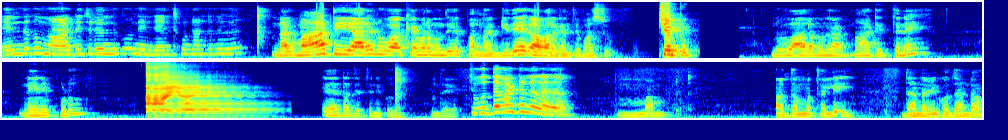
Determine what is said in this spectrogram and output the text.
ఎందుకు మాట ఇచ్చుడు ఎందుకు? నేను చేయించుకుంటా కదా. నాకు మాట ఇవ్వాలి నువ్వు ఆ కెమెరా ముందు చెప్పాలి. నాకు ఇదే కావాలి అంతే ఫస్ట్ చెప్పు. నువ్వు వాళ్ళ ముందు నాకు మాట ఇస్తేనే నేను ఇప్పుడు ఏదంటే అది నీకు? అంతే. చూద్దాం అంటున్నా కదా. అమ్మ అద్దమ్మ తల్లి దండ నీకు దండం.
